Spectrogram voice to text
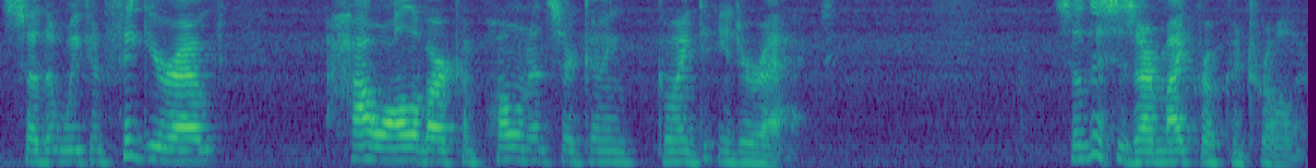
so that we can figure out how all of our components are going, going to interact. So this is our microcontroller.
